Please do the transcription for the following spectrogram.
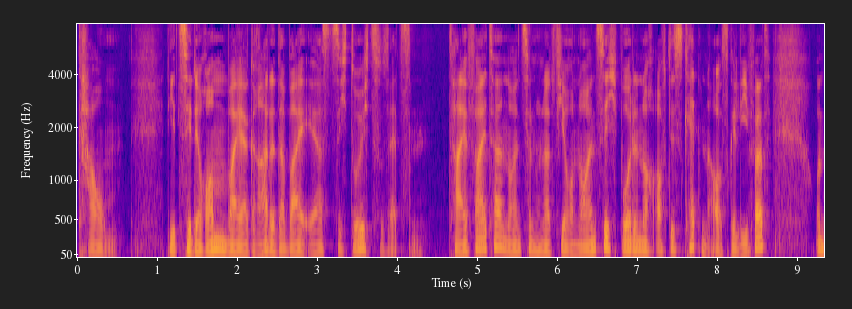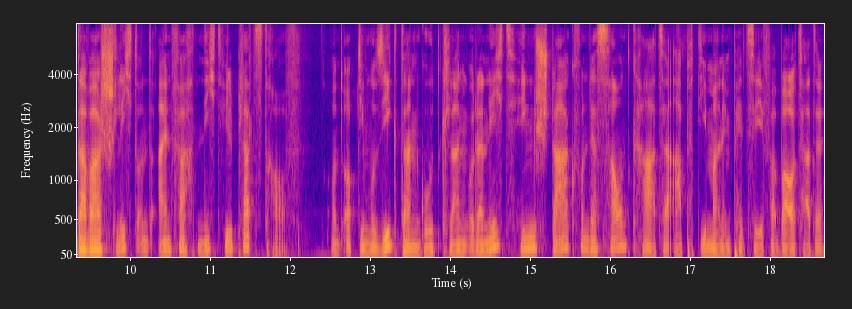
kaum. Die CD-ROM war ja gerade dabei, erst sich durchzusetzen. TIE Fighter 1994 wurde noch auf Disketten ausgeliefert und da war schlicht und einfach nicht viel Platz drauf. Und ob die Musik dann gut klang oder nicht, hing stark von der Soundkarte ab, die man im PC verbaut hatte.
